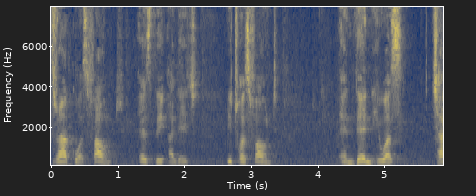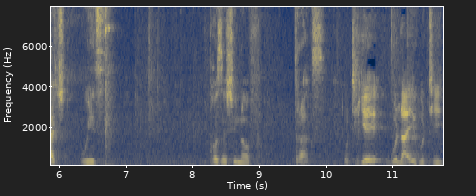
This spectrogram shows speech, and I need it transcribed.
drug was found, as they allege. It was found, and then he was charged with possession of drugs. uthi ke ukuthi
